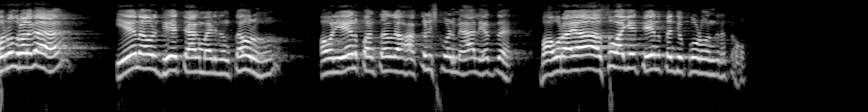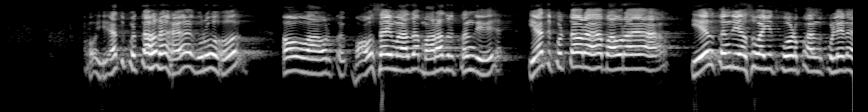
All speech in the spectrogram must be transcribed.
ಬರೋದ್ರೊಳಗೆ ಏನು ಅವ್ರು ತ್ಯಾಗ ಮಾಡಿದಂಥವ್ರು ಅವ್ರು ಏನಪ್ಪ ಅಂತಂದ್ರೆ ಆಕಳಿಸ್ಕೊಂಡು ಮ್ಯಾಲೆ ಎದ್ದು, ಬಾವುರಾಯ, ಹಸುವಾಗೈತಿ, ಏನು ತಂದೆ ಕೊಡು ಅಂದ್ರೆ ತಾವು ಅವ ಎದ್ದು ಕೂತವನ ಗುರು, ಅವ ಅವ್ರ ಬಾವುಸಾಯಿ ಮಾದ ಮಹಾರಾಜ್ರ ತಂದೆ, ಎದ್ದು ಕೊಡ್ತಾವ್ರ ಬಾವರಾಯ, ಏನು ತಂದು ಹಸುವಾಗಿತ್ತು ಕೊಡಪ್ಪ ಅಂದ ಕೂಡಲೇನೆ,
